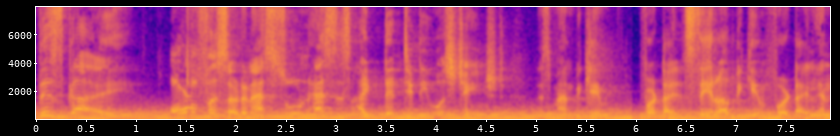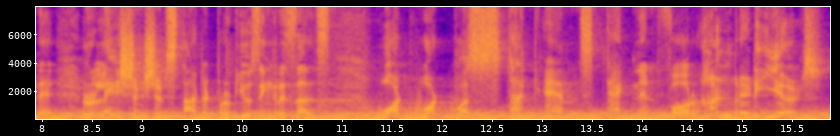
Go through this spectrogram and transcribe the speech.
this guy, all of a sudden, as soon as his identity was changed, this man became fertile. Sarah became fertile, and the relationship started producing results. What, what was stuck and stagnant for 100 years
